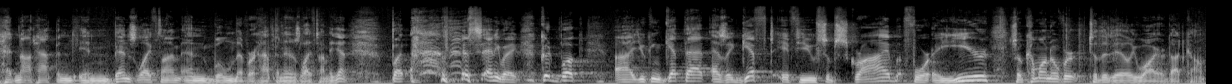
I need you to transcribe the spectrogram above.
had not happened in Ben's lifetime and will never happen in his lifetime again. But anyway, good book. Uh, you can get that as a gift if you subscribe for a year. So come on over to thedailywire.com.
